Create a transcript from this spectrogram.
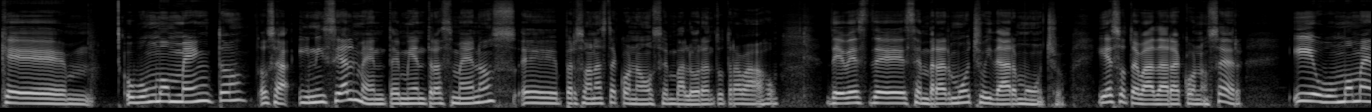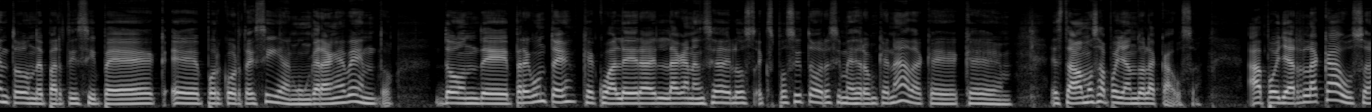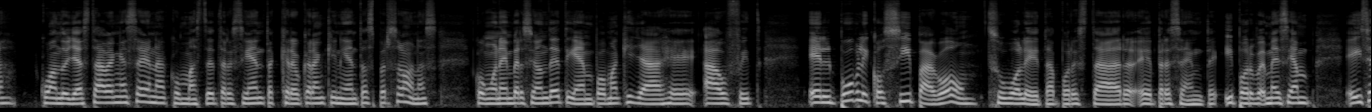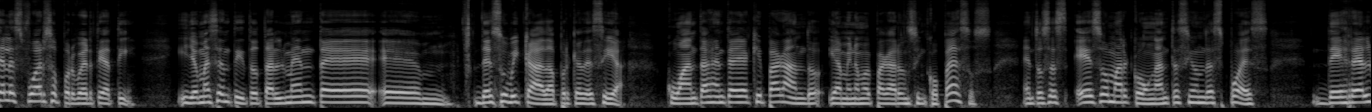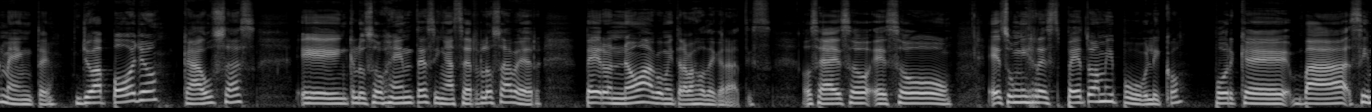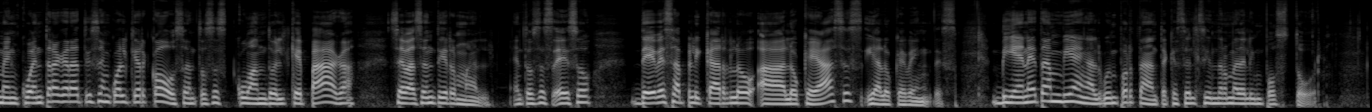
que mm, hubo un momento, o sea, inicialmente, mientras menos eh, personas te conocen, valoran tu trabajo, debes de sembrar mucho y dar mucho. Y eso te va a dar a conocer. Y hubo un momento donde participé eh, por cortesía en un gran evento donde pregunté que cuál era la ganancia de los expositores y me dijeron que nada, que, que estábamos apoyando la causa. Apoyar la causa cuando ya estaba en escena con más de 300, creo que eran 500 personas, con una inversión de tiempo, maquillaje, outfit, el público sí pagó su boleta por estar eh, presente y por me decían, hice el esfuerzo por verte a ti. Y yo me sentí totalmente em, desubicada porque decía, ¿cuánta gente hay aquí pagando? Y a mí no me pagaron cinco pesos. Entonces eso marcó un antes y un después de realmente, yo apoyo causas, eh, incluso gente sin hacerlo saber, pero no hago mi trabajo de gratis. O sea, eso, eso es un irrespeto a mi público porque va, si me encuentra gratis en cualquier cosa, entonces cuando el que paga se va a sentir mal. Entonces eso debes aplicarlo a lo que haces y a lo que vendes. Viene también algo importante que es el síndrome del impostor.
